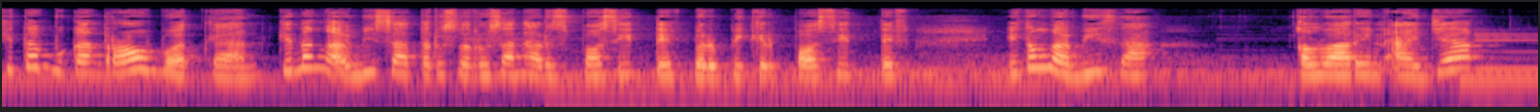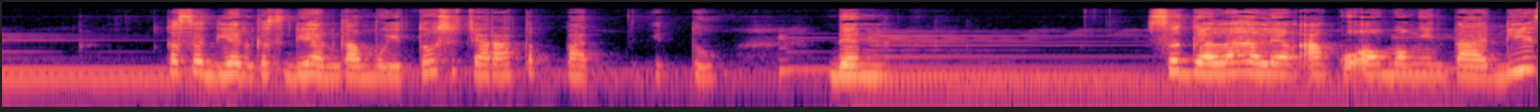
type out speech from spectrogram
kita bukan robot kan? Kita nggak bisa terus-terusan harus positif berpikir positif. Itu nggak bisa. Keluarin aja kesedihan-kesedihan kamu itu secara tepat itu. Dan segala hal yang aku omongin tadi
